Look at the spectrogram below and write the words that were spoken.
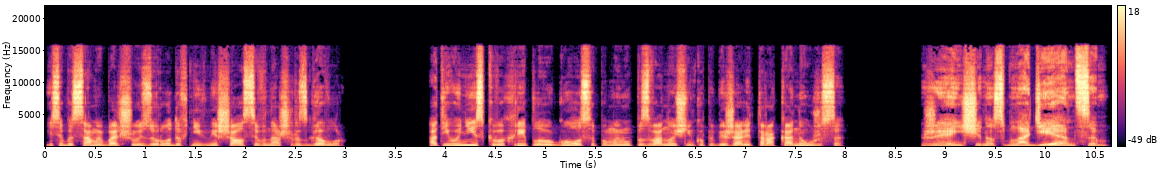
если бы самый большой из уродов не вмешался в наш разговор. От его низкого, хриплого голоса по моему позвоночнику побежали тараканы ужаса. «Женщина с младенцем!»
